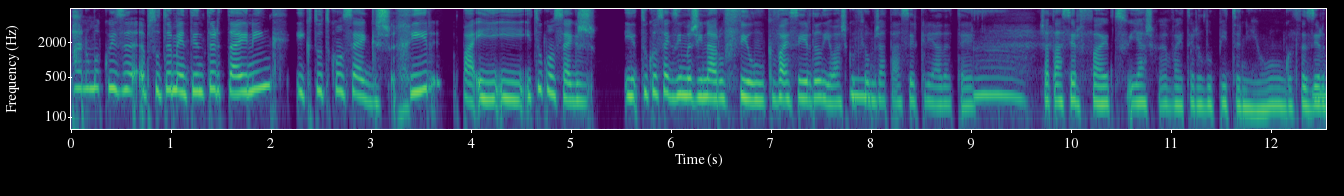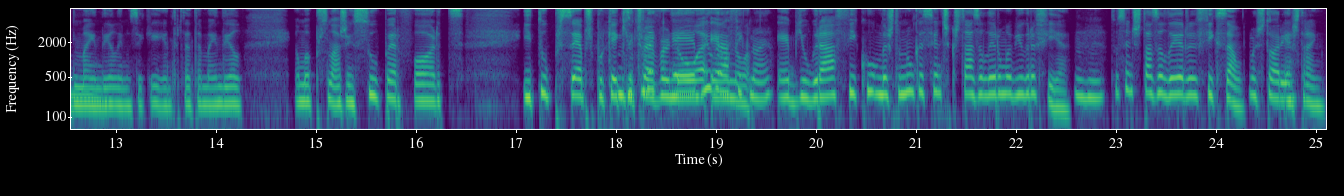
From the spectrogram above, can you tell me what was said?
pá, numa coisa absolutamente entertaining e que tu te consegues rir pá, e, e, e tu consegues e tu consegues imaginar o filme que vai sair dali. Eu acho que o filme hum. já está a ser criado até. Ah. Já está a ser feito. E acho que vai ter a Lupita Nyong'o a fazer de mãe hum. dele e não sei o quê. Entretanto, a mãe dele é uma personagem super forte. E tu percebes porque é que o Trevor é, Noah é biográfico, é, não é? é biográfico, mas tu nunca sentes que estás a ler uma biografia. Uhum. Tu sentes que estás a ler ficção. Uma história. É estranho.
